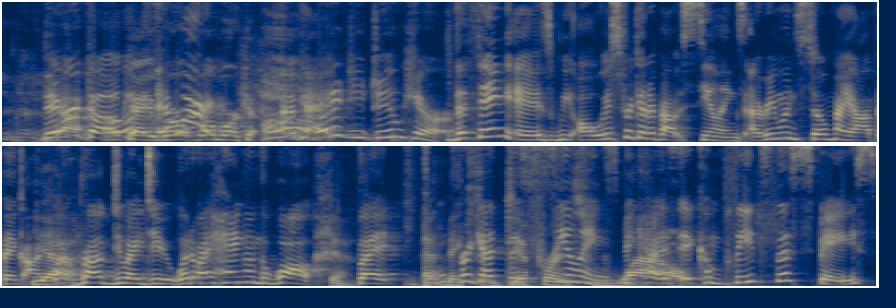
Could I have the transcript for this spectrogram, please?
There yeah. it goes. Okay, we're, we're, working. okay. What did you do here? The thing is, we always forget about ceilings. Everyone's so myopic on yeah. what rug do I do? What do I hang on the wall? Yeah. But that don't forget the ceilings wow. because it completes the space.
